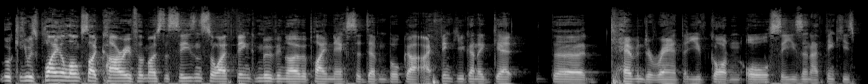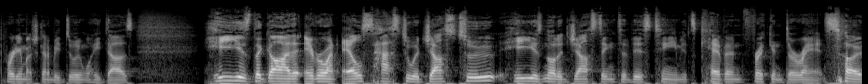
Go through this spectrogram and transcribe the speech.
look, he was playing alongside Curry for most of the season, so I think moving over, playing next to Devin Booker, I think you're going to get the Kevin Durant that you've gotten all season. I think he's pretty much going to be doing what he does he is the guy that everyone else has to adjust to. He is not adjusting to this team. It's Kevin frickin' Durant. So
